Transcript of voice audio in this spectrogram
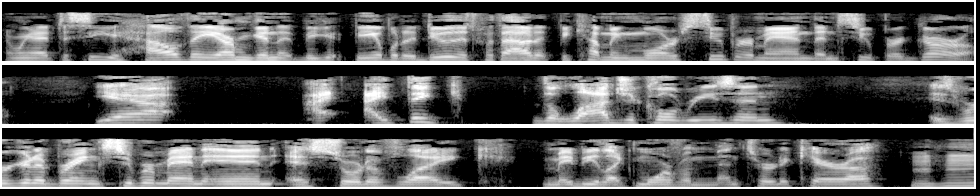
And we're going to have to see how they are going to be, be able to do this without it becoming more Superman than Supergirl. yeah, I I think the logical reason is we're gonna bring Superman in as sort of like maybe like more of a mentor to Kara. Mm-hmm.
